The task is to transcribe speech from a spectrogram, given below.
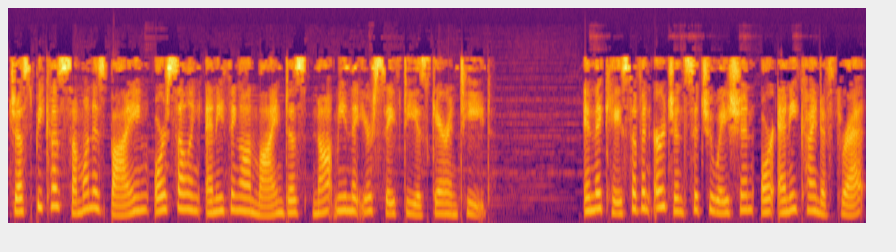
Just because someone is buying or selling anything online does not mean that your safety is guaranteed. In the case of an urgent situation or any kind of threat,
